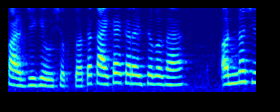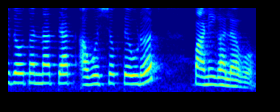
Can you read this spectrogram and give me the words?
काळजी घेऊ शकतो. आता काय काय करायचं बघा? अन्न शिजवताना त्यात आवश्यक तेवढंच पाणी घालावं.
